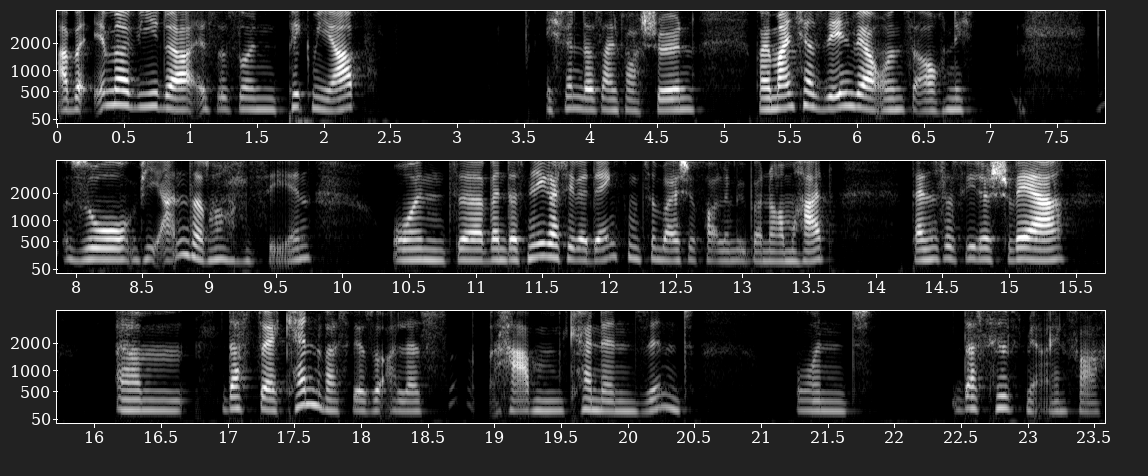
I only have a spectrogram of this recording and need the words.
Aber immer wieder ist es so ein Pick-me-up. Ich finde das einfach schön, weil manchmal sehen wir uns auch nicht so, wie andere uns sehen. Und äh, wenn das negative Denken zum Beispiel vor allem übernommen hat, dann ist es wieder schwer, ähm, das zu erkennen, was wir so alles haben können, sind. Und das hilft mir einfach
